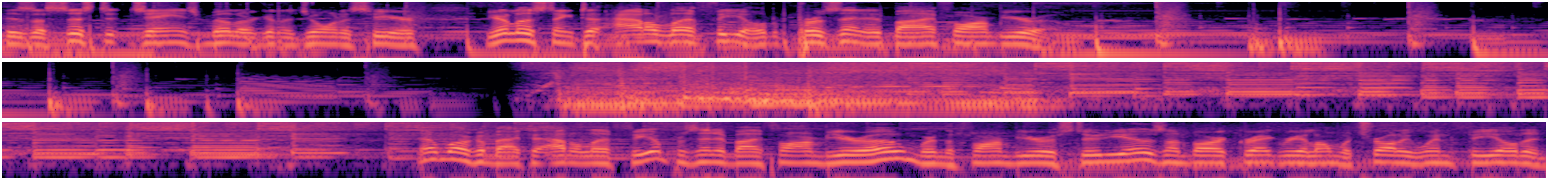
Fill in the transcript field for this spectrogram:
his assistant James Miller are going to join us here. You're listening to Out of Left Field presented by Farm Bureau. And welcome back to Out of Left Field, presented by Farm Bureau. We're in the Farm Bureau studios. I'm Bart Gregory, along with Charlie Winfield, and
